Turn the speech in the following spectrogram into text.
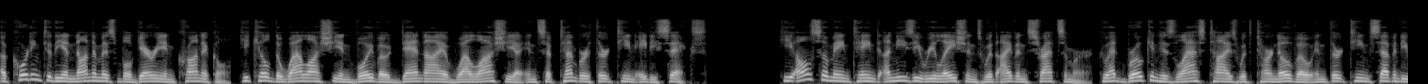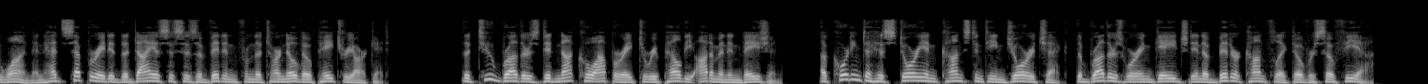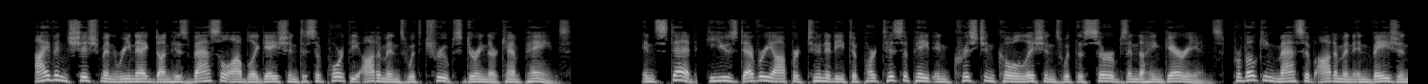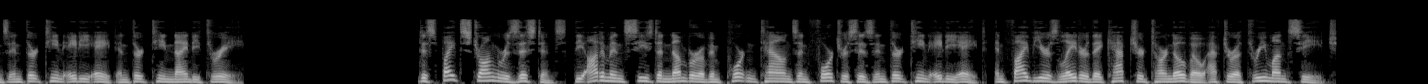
According to the anonymous Bulgarian chronicle, he killed the Wallachian voivode Dan I of Wallachia in September 1386. He also maintained uneasy relations with Ivan Sratsimir, who had broken his last ties with Tarnovo in 1371 and had separated the dioceses of Vidin from the Tarnovo Patriarchate. The two brothers did not cooperate to repel the Ottoman invasion. According to historian Konstantin Jireček, the brothers were engaged in a bitter conflict over Sofia. Ivan Shishman reneged on his vassal obligation to support the Ottomans with troops during their campaigns. Instead, he used every opportunity to participate in Christian coalitions with the Serbs and the Hungarians, provoking massive Ottoman invasions in 1388 and 1393. Despite strong resistance, the Ottomans seized a number of important towns and fortresses in 1388, and five years later they captured Tarnovo after a three-month siege.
